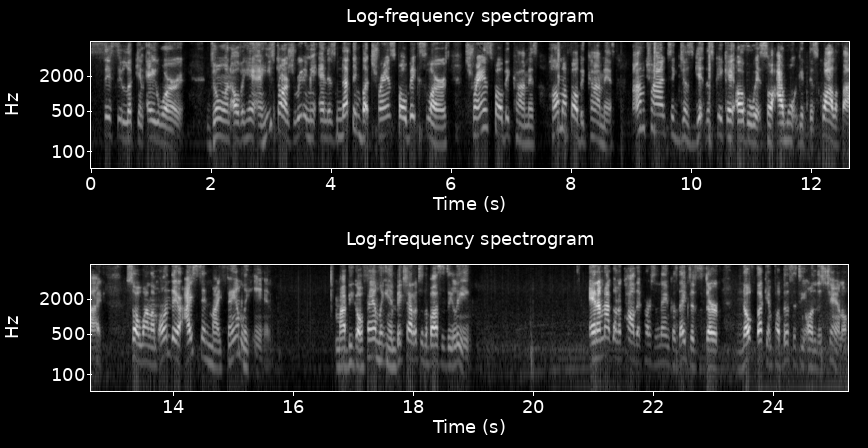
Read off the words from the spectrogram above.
sissy looking A word doing over here. And he starts reading me, and it's nothing but transphobic slurs, transphobic comments, homophobic comments. I'm trying to just get this PK over with so I won't get disqualified. So while I'm on there, I send my family in, my Bigo family in. Big shout out to the Bosses Elite. And I'm not going to call that person's name because they deserve no fucking publicity on this channel.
